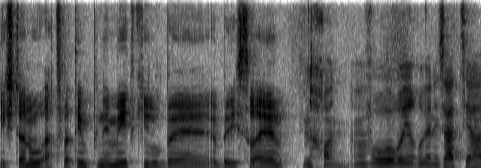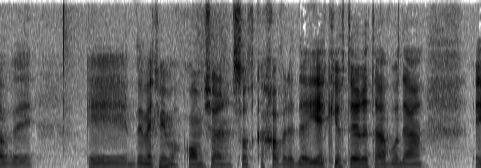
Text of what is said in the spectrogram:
השתנו הצוותים פנימית, כאילו, ב- בישראל. נכון, הם עברו ריאורגניזציה ובאמת ממקום של לנסות ככה ולדייק יותר את העבודה. אה,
